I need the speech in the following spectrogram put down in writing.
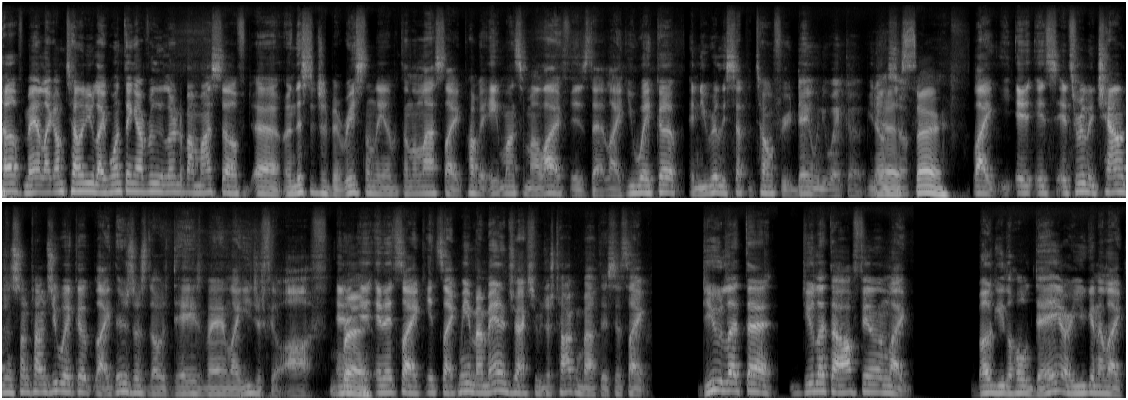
tough, man. Like I'm telling you, like one thing I've really learned about myself, uh, and this has just been recently, and within the last like probably eight months of my life, is that like you wake up and you really set the tone for your day when you wake up. You know, yes, so sir. like it, it's it's really challenging. Sometimes you wake up like there's just those days, man. Like you just feel off, and, and, and it's like it's like me and my manager actually were just talking about this. It's like, do you let that do you let that off feeling like bug you the whole day, or are you gonna like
